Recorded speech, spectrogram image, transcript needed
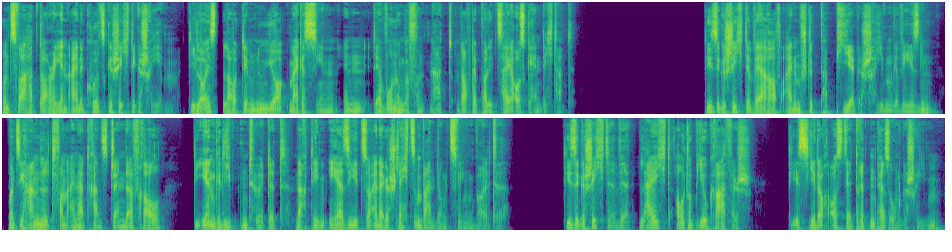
Und zwar hat Dorian eine Kurzgeschichte geschrieben, die Lois laut dem New York Magazine in der Wohnung gefunden hat und auch der Polizei ausgehändigt hat. Diese Geschichte wäre auf einem Stück Papier geschrieben gewesen und sie handelt von einer Transgender-Frau, die ihren Geliebten tötet, nachdem er sie zu einer Geschlechtsumwandlung zwingen wollte. Diese Geschichte wirkt leicht autobiografisch, die ist jedoch aus der dritten Person geschrieben,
